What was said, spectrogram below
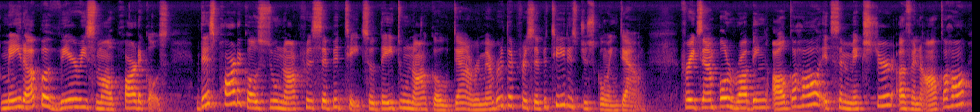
made up of very small particles. These particles do not precipitate, so they do not go down. Remember that precipitate is just going down. For example, rubbing alcohol, it's a mixture of an alcohol,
